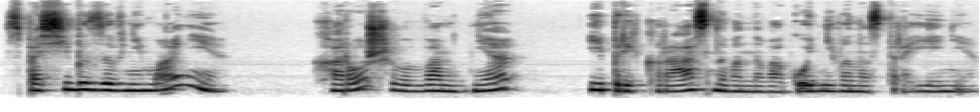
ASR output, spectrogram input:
Спасибо за внимание, хорошего вам дня и прекрасного новогоднего настроения.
